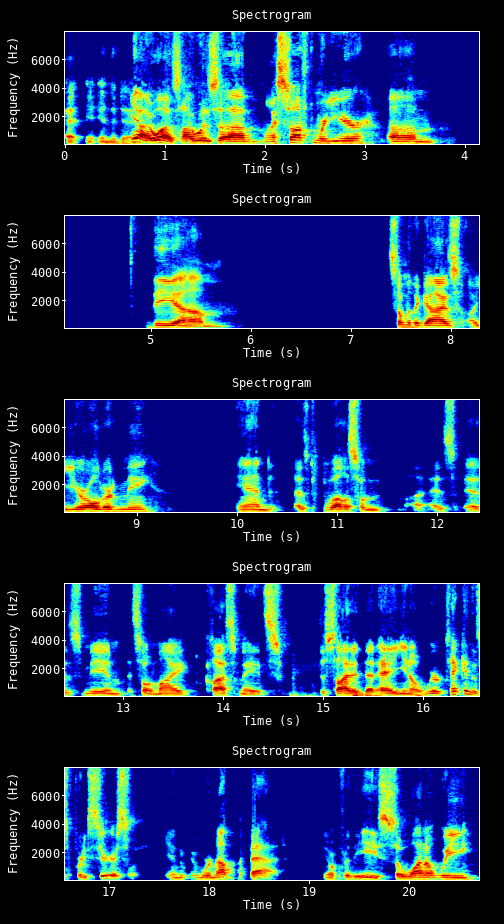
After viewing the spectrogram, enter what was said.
at, in the day. Yeah, I was. I was um, my sophomore year. Um, the um, some of the guys a year older than me, and as well as some uh, as as me and some of my classmates decided that hey, you know, we're taking this pretty seriously, and, and we're not bad, you know, for the East. So why don't we?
